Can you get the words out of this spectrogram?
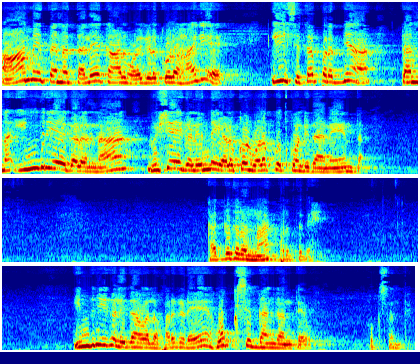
ಆಮೆ ತನ್ನ ತಲೆ ಕಾಲು ಒಳಗೆಳ್ಕೊಳ್ಳೋ ಹಾಗೆ ಈ ಸ್ಥಿತಪ್ರಜ್ಞ ತನ್ನ ಇಂದ್ರಿಯಗಳನ್ನ ವಿಷಯಗಳಿಂದ ಎಳ್ಕೊಂಡು ಒಳಗೆ ಕೂತ್ಕೊಂಡಿದ್ದಾನೆ ಅಂತ. ಕಗ್ಗದಲ್ಲಿ ಒಂದು ಮಾತು ಬರ್ತದೆ. ಇಂದ್ರಿಯಗಳಿದಾವಲ್ಲ ಹೊರಗಡೆ, ಹುಕ್ಸ್ ಇದ್ದಂಗಂತೆ. ಹುಕ್ಸ್ ಅಂತೆ.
